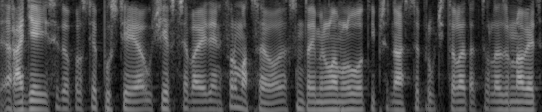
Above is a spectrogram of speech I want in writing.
raději si to prostě pustí a učí třeba i ty informace. Jo. Jak jsem tady minule mluvil o té přednášce pro učitele, tak tohle je zrovna věc,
